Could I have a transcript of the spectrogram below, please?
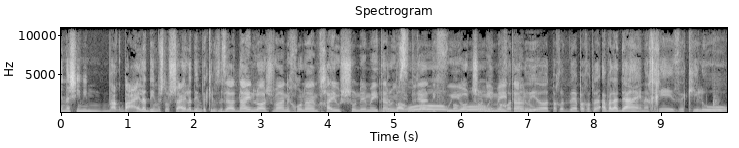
אנשים עם ארבעה ילדים ושלושה ילדים, וכאילו זה... זה עדיין לא השוואה נכונה, הם חיו שונה מאיתנו, עם ברור, סדרי עדיפויות ברור, שונים עם פחות מאיתנו. עלויות, פחות זה, פחות... אבל עדיין, אחי, זה כאילו...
